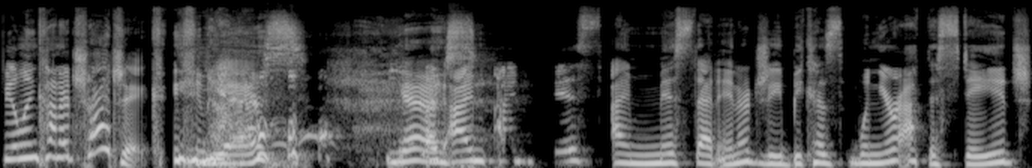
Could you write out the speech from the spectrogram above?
feeling kind of tragic, you know? Yes. Yes. like I, I miss I miss that energy because when you're at the stage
